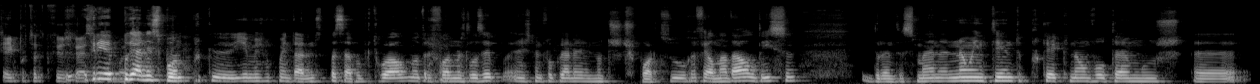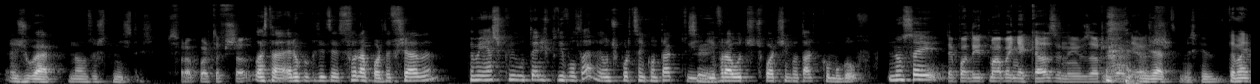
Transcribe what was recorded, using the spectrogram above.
que é importante que Eu regressem. queria também. pegar nesse ponto, porque ia mesmo comentar antes de passar para Portugal, noutras formas de lazer, neste momento vou pegar em noutros desportos. O Rafael Nadal disse durante a semana: Não entendo porque é que não voltamos eh, a jogar, nós os tenistas. Se for a porta fechada. Lá está, era o que eu queria dizer. Se for à porta fechada, também acho que o ténis podia voltar. É um desporto sem contacto e, Sim. e haverá outros desportos sem contacto, como o golfe. Não sei. Até podem ir tomar banho a casa, nem usar os balneários. Exato, mas que também,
